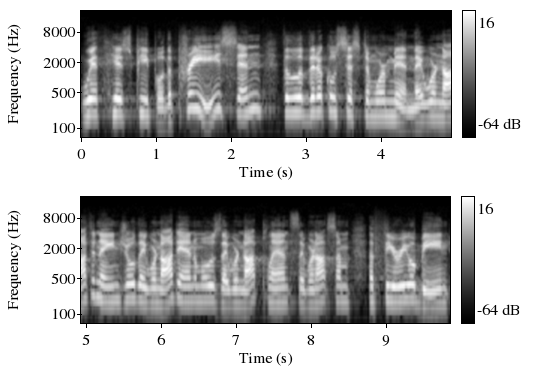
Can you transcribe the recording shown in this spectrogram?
with his people. The priests in the Levitical system were men. They were not an angel, they were not animals, they were not plants, they were not some ethereal being,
